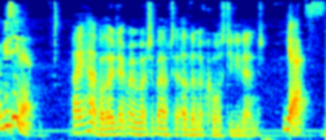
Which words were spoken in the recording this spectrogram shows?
Have you seen it? I have, although I don't remember much about it, other than, of course, Judi Dench. Yes.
